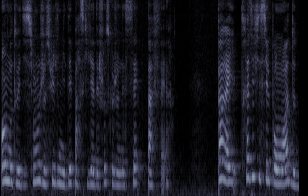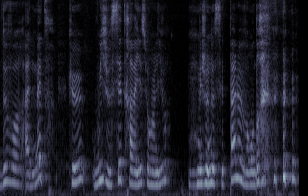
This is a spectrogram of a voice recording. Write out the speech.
en auto-édition je suis limitée parce qu'il y a des choses que je ne sais pas faire. Pareil, très difficile pour moi de devoir admettre que oui je sais travailler sur un livre mais je ne sais pas le vendre.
